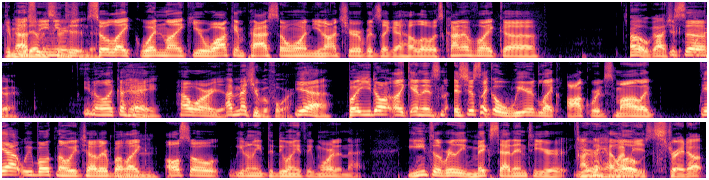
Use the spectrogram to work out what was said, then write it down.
Give me That's a what you need demonstration. to. there. So like when like you're walking past someone, you're not sure if it's like a hello. It's kind of like a oh, gosh. just, uh, okay. you know like a hey, how are you? I've met you before. Yeah, but you don't like, and it's it's just like a weird, like awkward smile. Like, yeah, we both know each other, but like, Mm. also we don't need to do anything more than that. You need to really mix that into your your I think it might be straight up.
